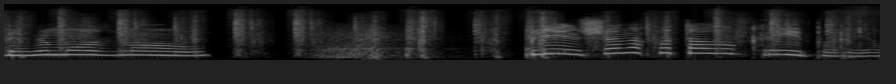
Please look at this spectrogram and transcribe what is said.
Біжимо знову. Блін, ще не хватало кріперів.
